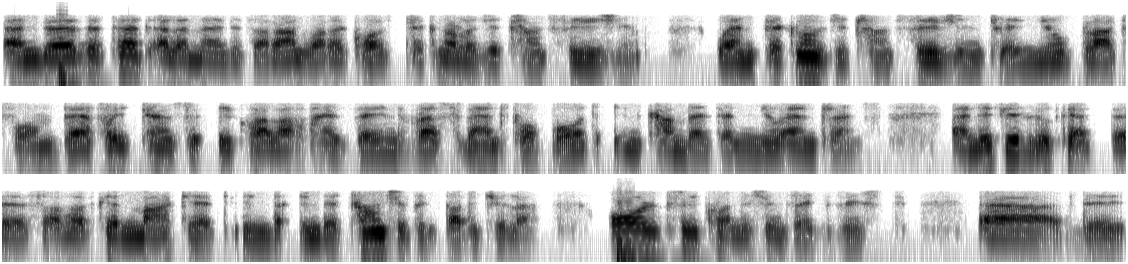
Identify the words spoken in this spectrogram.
And uh, the third element is around what I call technology transition. When technology transition to a new platform, therefore it tends to equalize the investment for both incumbents and new entrants. And if you look at the South African market, in the, in the township in particular, all three conditions exist. Uh, the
